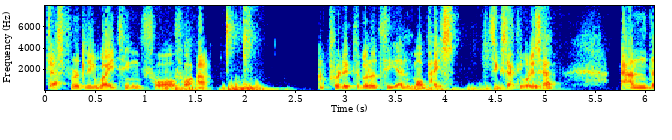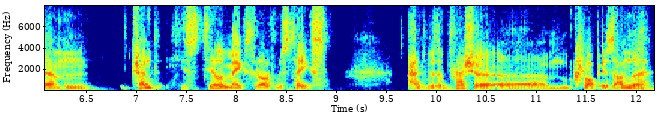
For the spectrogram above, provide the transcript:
desperately waiting for for un- unpredictability and more pace. That's exactly what he said. And um, Trent, he still makes a lot of mistakes and with the pressure um, Klopp is under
